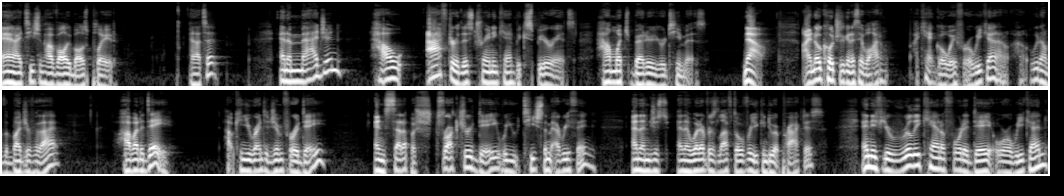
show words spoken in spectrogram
and I teach them how volleyball is played. And that's it. And imagine how, after this training camp experience, how much better your team is. Now, I know coaches are going to say, well, I don't, I can't go away for a weekend. I don't, I don't, we don't have the budget for that. How about a day? How can you rent a gym for a day and set up a structured day where you teach them everything and then just, and then whatever's left over, you can do at practice? And if you really can't afford a day or a weekend,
